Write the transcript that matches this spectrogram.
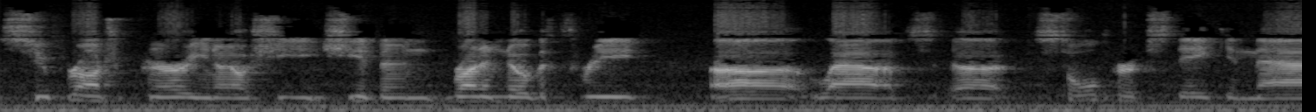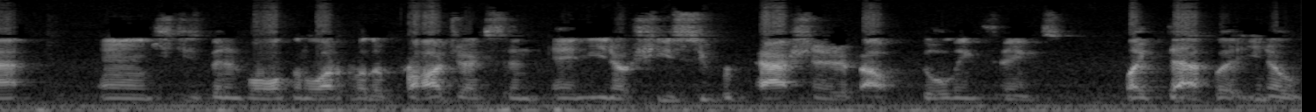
super entrepreneur. You know, she she had been running Nova Three uh, Labs, uh, sold her stake in that, and she's been involved in a lot of other projects, and and you know, she's super passionate about building things like that. But you know,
